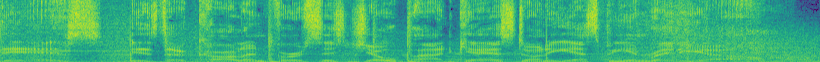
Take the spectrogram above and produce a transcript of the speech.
This is the Carlin versus Joe podcast on ESPN Radio.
